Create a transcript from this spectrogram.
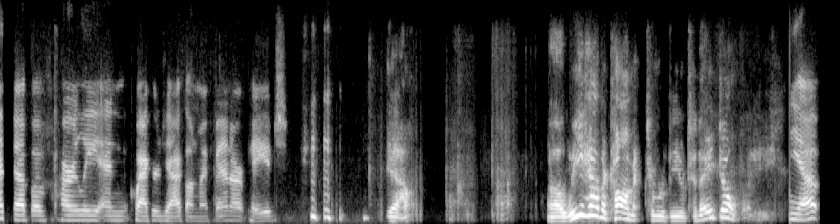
a matchup of Harley and Quackerjack on my fan art page. yeah. Uh, we have a comic to review today, don't we? Yep.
